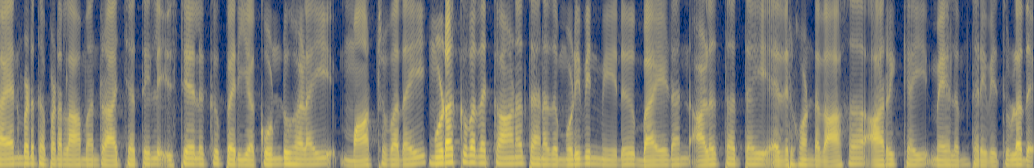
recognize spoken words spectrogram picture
பயன்படுத்தப்படலாம் என்ற அச்சத்தில் இஸ்ரேலுக்கு பெரிய குண்டுகளை மாற்றுவதை முடக்குவதற்கான தனது முடிவின் மீது பைடன் அழுத்தத்தை எதிர்கொண்டதாக அறிக்கை மேலும் தெரிவித்துள்ளது.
